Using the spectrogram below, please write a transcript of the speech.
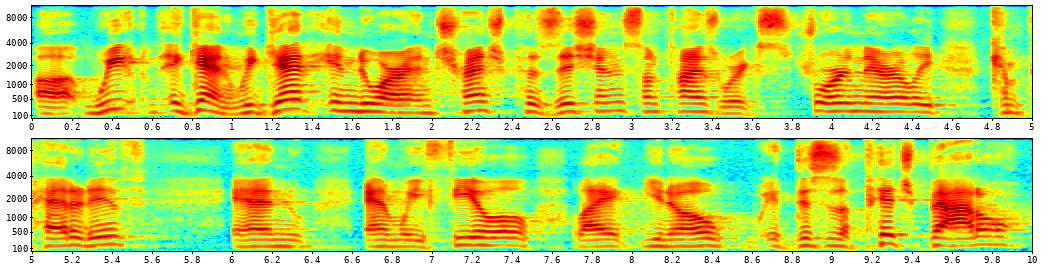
Uh, we, again, we get into our entrenched positions. Sometimes we're extraordinarily competitive and, and we feel like, you know, this is a pitch battle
